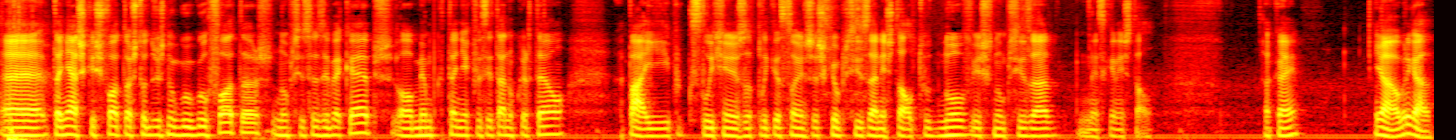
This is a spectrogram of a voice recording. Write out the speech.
Uh, tenho acho que as fotos todas no Google Fotos, não preciso fazer backups, ou mesmo que tenha que fazer estar no cartão. Pá, e porque se lixem as aplicações, as que eu precisar instalo tudo novo e as que não precisar, nem sequer instalo. Ok? Yeah, obrigado.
